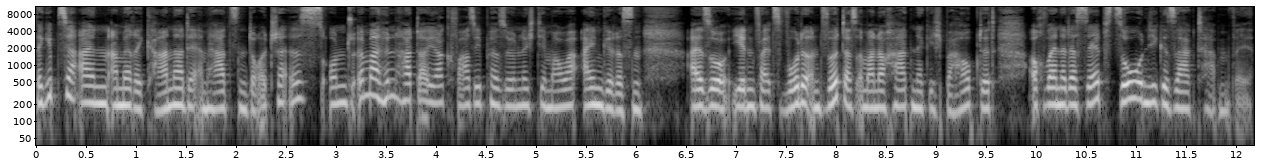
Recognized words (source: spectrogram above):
Da gibt's ja einen Amerikaner, der im Herzen Deutscher ist und immerhin hat er ja quasi persönlich die Mauer eingerissen. Also jedenfalls wurde und wird das immer noch hartnäckig behauptet, auch wenn er das selbst so nie gesagt haben will.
